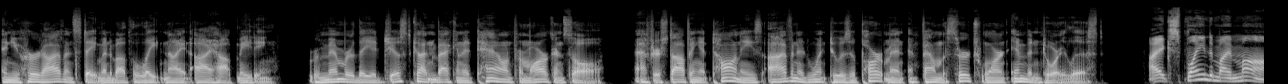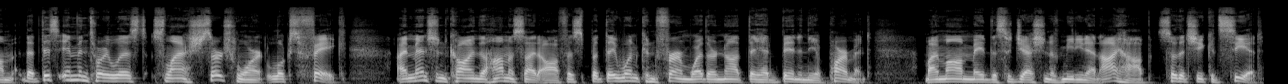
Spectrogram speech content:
And you heard Ivan's statement about the late night IHOP meeting. Remember, they had just gotten back into town from Arkansas after stopping at Tawny's, Ivan had went to his apartment and found the search warrant inventory list. I explained to my mom that this inventory list slash search warrant looks fake. I mentioned calling the homicide office, but they wouldn't confirm whether or not they had been in the apartment. My mom made the suggestion of meeting at IHOP so that she could see it.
